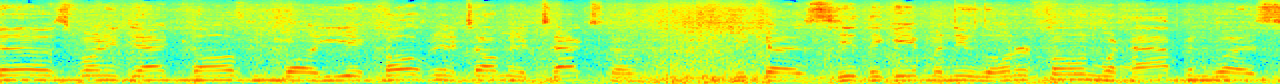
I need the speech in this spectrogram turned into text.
Yeah, it was funny. Dad calls me. Well, he calls me to tell me to text him because he, they gave him a new loaner phone. What happened was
